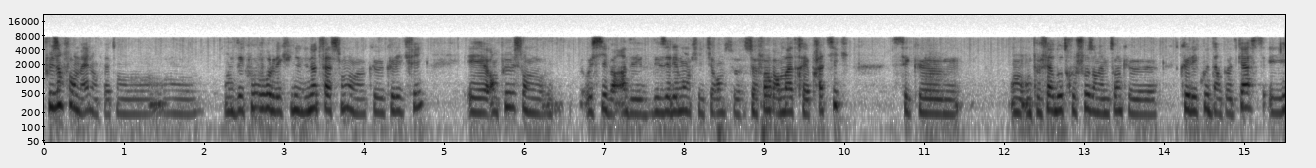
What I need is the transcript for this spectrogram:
plus informel en fait. On, découvre le vécu d'une autre façon que l'écrit et en plus, on, aussi, bah, un des, éléments qui, rendent ce, format très pratique, c'est que on, peut faire d'autres choses en même temps que, que l'écoute d'un podcast. Et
